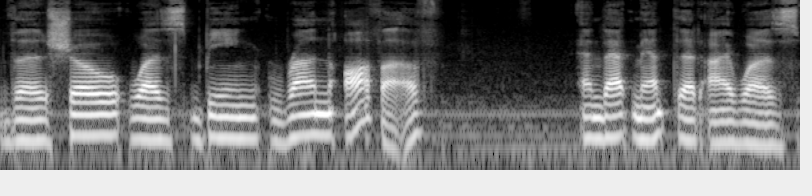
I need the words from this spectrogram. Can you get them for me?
the show was being run off of, and that meant that I was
